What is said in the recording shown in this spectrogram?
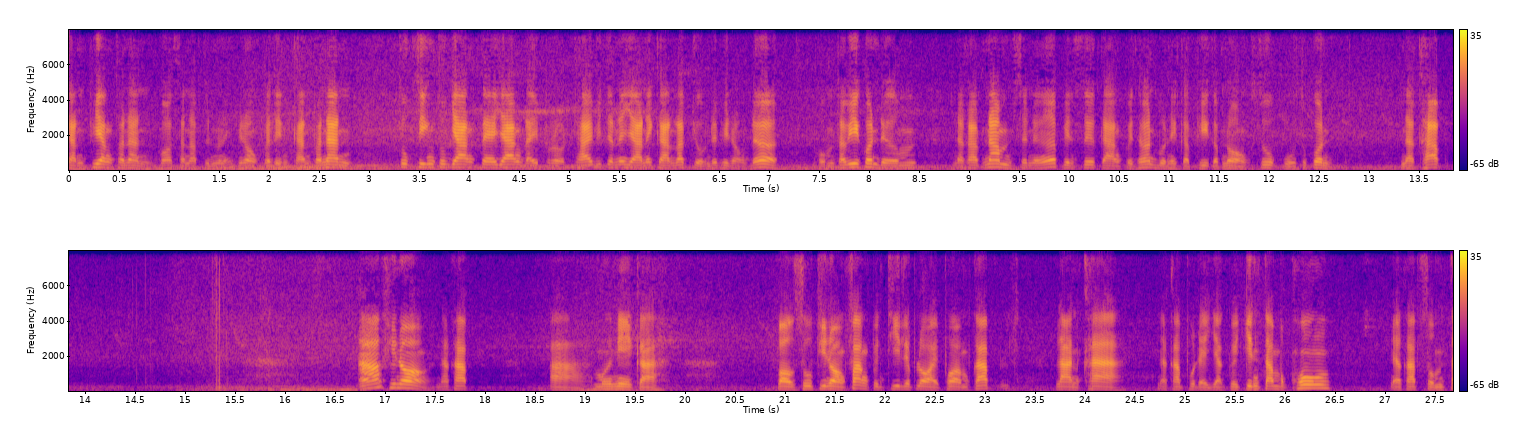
กันเพียงเท่านั้นบ่สนับสนุนให้พี่น้องไปเล่นการพนันทุกสิ่งทุกอย่างแต่อย่างใดโปรดใช้วิจารณญาณในการรับชมด้วยพี่น้องเด้อผมทวีคนเดิมนะครับนำเสนอเป็นซื้อกลางเป็นท่านบุญให้กับพี่กับน้องสู้ปู่ทุกคนนะครับเอาพี่น้องนะครับอ่ามือนี้กะเป่าสู่พี่น้องฟังเป็นที่เรียบร้อยพร้อมกับร้านค้า นะครับผู้ใดอยากไปกินตำบักฮุงนะครับสมต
